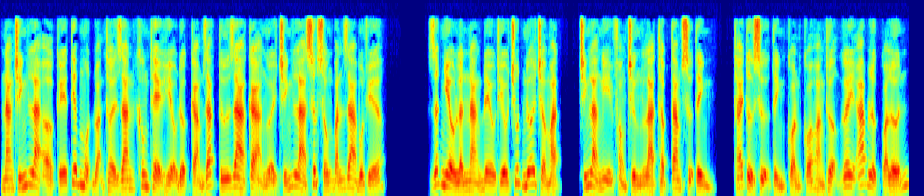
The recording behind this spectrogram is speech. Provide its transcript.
Nàng chính là ở kế tiếp một đoạn thời gian không thể hiểu được cảm giác tứ ra cả người chính là sức sống bắn ra bốn phía. Rất nhiều lần nàng đều thiếu chút nữa trở mặt, chính là nghĩ phỏng chừng là thập tam sự tình, thái tử sự tình còn có hoàng thượng gây áp lực quá lớn.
